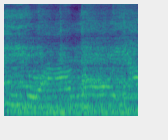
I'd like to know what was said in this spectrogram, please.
you, I know you.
